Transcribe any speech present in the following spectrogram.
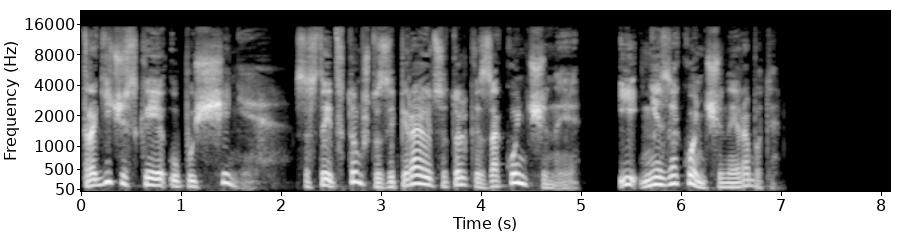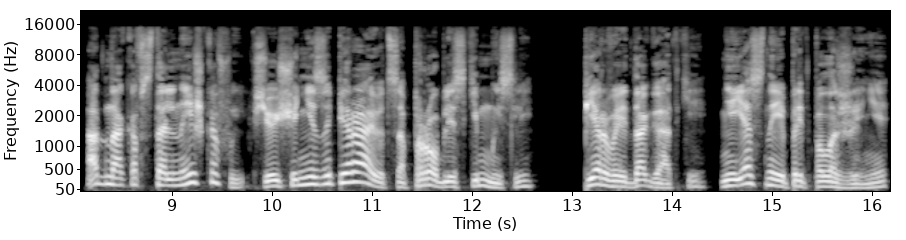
трагическое упущение состоит в том, что запираются только законченные и незаконченные работы. Однако в стальные шкафы все еще не запираются проблески мысли, первые догадки, неясные предположения,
